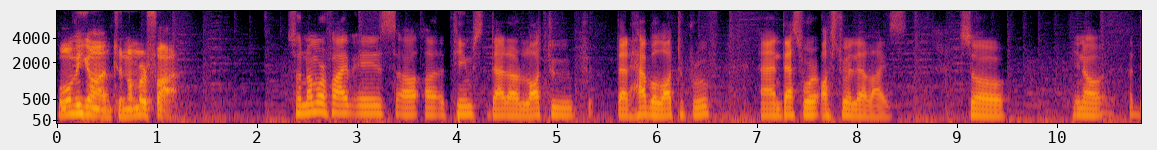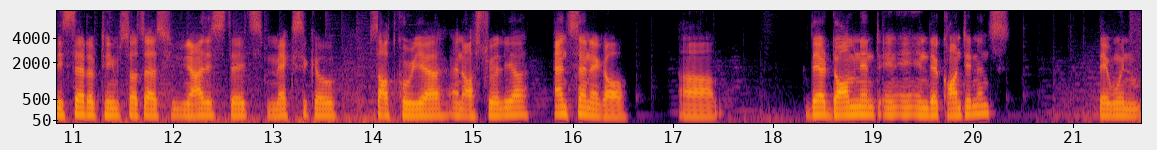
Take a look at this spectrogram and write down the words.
Moving on to number five. So number five is uh, uh, teams that are a lot to that have a lot to prove, and that's where Australia lies. So, you know, this set of teams such as United States, Mexico, South Korea, and Australia and Senegal, um, they're dominant in, in, in their continents. They win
